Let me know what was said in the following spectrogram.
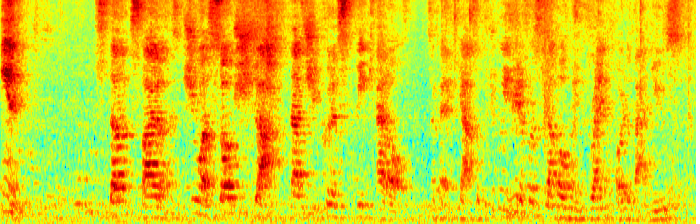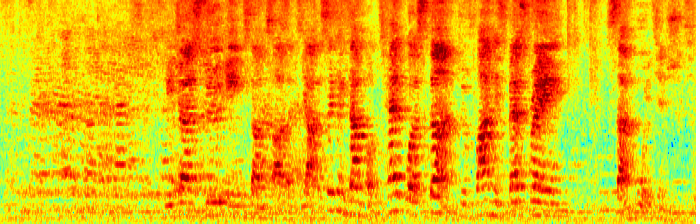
in stunned silence. She was so shocked that she couldn't speak at all. It's okay. Yeah. So could you please read the first example when Frank heard the bad news? He just stood in stunned silence. Yeah. The second example, Ted was stunned to find his best friend 散步一件事情.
